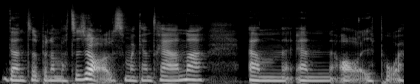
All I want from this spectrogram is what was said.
den typen av material som man kan träna en, en AI på.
